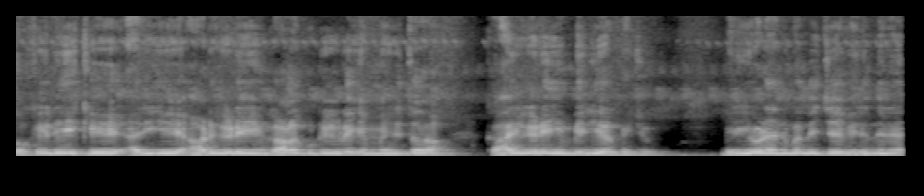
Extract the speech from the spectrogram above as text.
സൊഹിലേക്ക് അരികെ ആടുകളെയും കാളക്കുട്ടികളെയും മെഴുത്ത കാലികളെയും ബലിയർപ്പിച്ചു. ബലിയോടനുബന്ധിച്ച് വിരുന്നിന്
